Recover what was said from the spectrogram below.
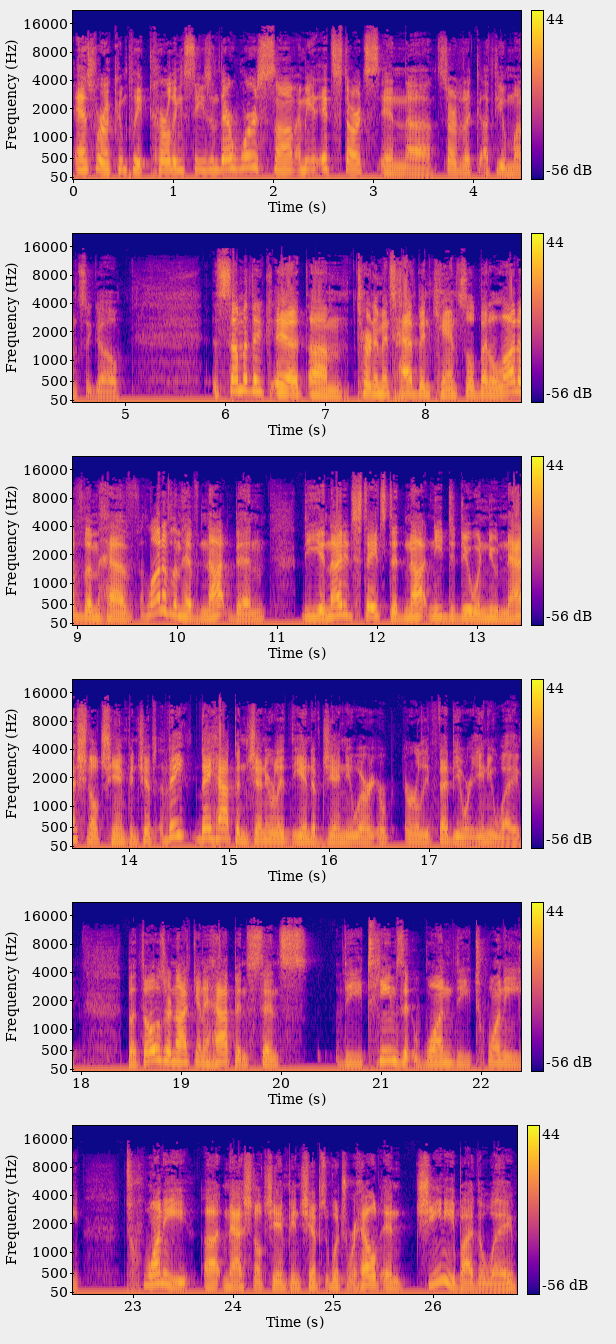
as for a complete curling season, there were some. I mean, it starts in uh, started a, a few months ago. Some of the uh, um, tournaments have been canceled, but a lot of them have. A lot of them have not been. The United States did not need to do a new national championships. They they happen generally at the end of January or early February anyway, but those are not going to happen since the teams that won the 2020 uh, national championships, which were held in Cheney, by the way,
